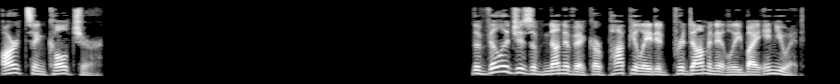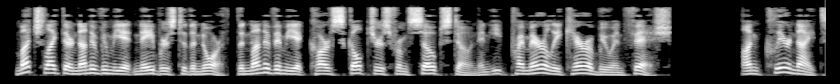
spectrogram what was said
Arts and culture The villages of Nunavik are populated predominantly by Inuit. Much like their Nunavummiut neighbours to the north, the Nunavummiut carve sculptures from soapstone and eat primarily caribou and fish. On clear nights,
